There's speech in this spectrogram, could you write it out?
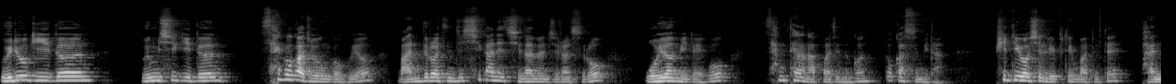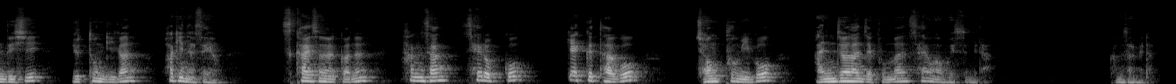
의료기든 음식이든 새 거가 좋은 거고요. 만들어진 지 시간이 지나면 지날수록 오염이 되고 상태가 나빠지는 건 똑같습니다. PDO실 리프팅 받을 때 반드시 유통기간 확인하세요. 스카이 성형외과는 항상 새롭고 깨끗하고 정품이고 안전한 제품만 사용하고 있습니다. 감사합니다.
